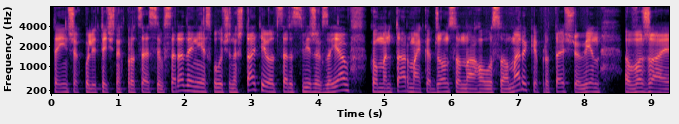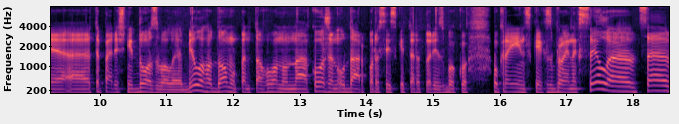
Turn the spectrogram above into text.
та інших політичних процесів всередині Сполучених Штатів. От серед свіжих заяв коментар Майка Джонсона Голосу Америки про те, що він вважає е, теперішні дозволи Білого Дому, Пентагону на кожен удар по російській території з боку українських збройних сил. Е, Це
